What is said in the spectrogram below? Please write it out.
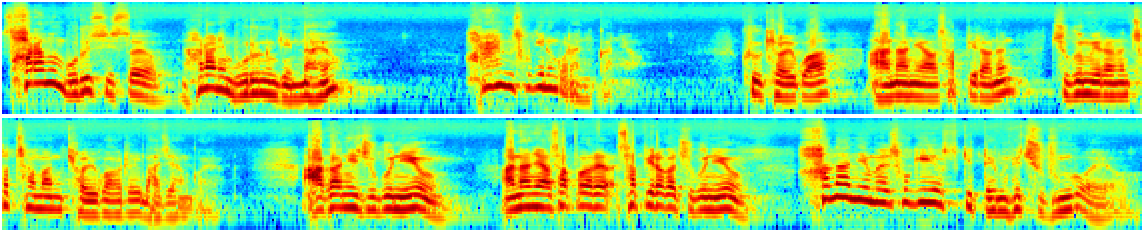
사람은 모를 수 있어요. 하나님 모르는 게 있나요? 하나님을 속이는 거라니까요. 그 결과 아나니아와 삽비라는 죽음이라는 처참한 결과를 맞이한 거예요. 아간이 죽은 이유, 아나니아 삽비라- 삽비라가 죽은 이유, 하나님을 속이었기 때문에 죽은 거예요.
